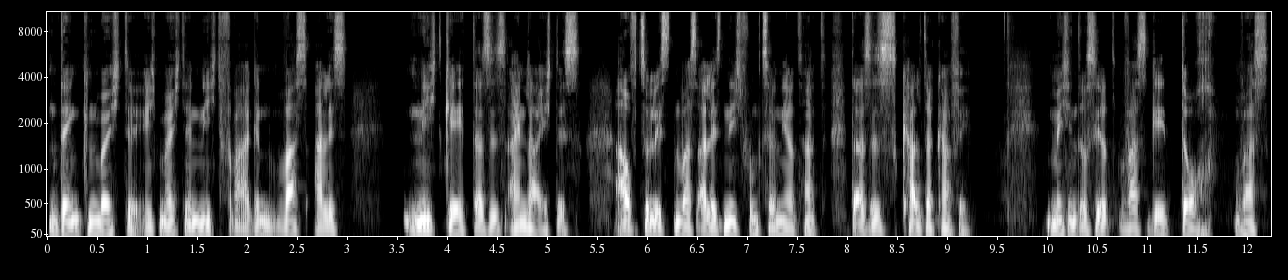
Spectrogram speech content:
denken möchte. Ich möchte nicht fragen, was alles nicht geht, das ist ein leichtes. Aufzulisten, was alles nicht funktioniert hat, das ist kalter Kaffee. Mich interessiert, was geht doch, was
